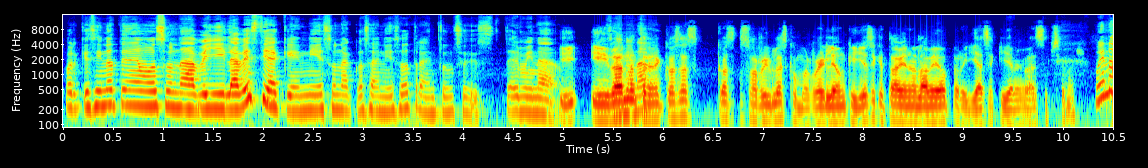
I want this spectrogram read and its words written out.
porque si no tenemos una Bella y la Bestia que ni es una cosa ni es otra, entonces termina. Y, y van a tener cosas, cosas horribles como el Rey León, que yo sé que todavía no la veo, pero ya sé que ya me va a decepcionar. Bueno,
